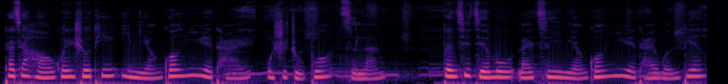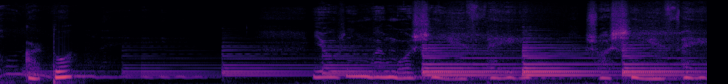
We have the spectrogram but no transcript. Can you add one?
大家好，欢迎收听一米阳光音乐台，我是主播紫兰。本期节目来自一米阳光音乐台文编耳朵。有人问我是与非，说是与非，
